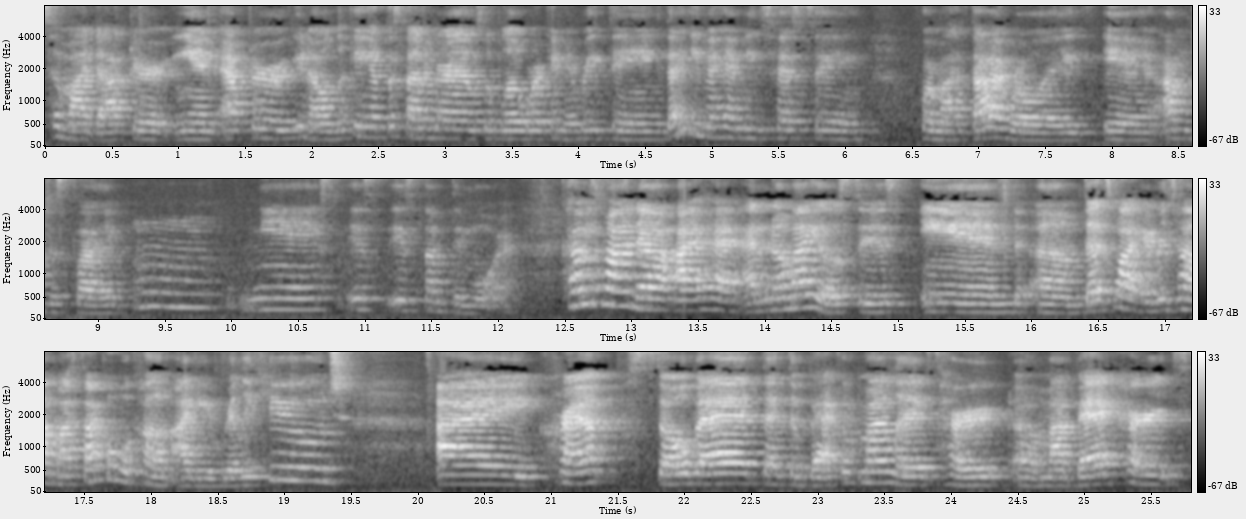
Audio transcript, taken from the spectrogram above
to my doctor. And after you know looking at the sonograms, the blood work, and everything, they even had me testing for my thyroid, and I'm just like, mm, yes, it's it's something more. Come to find out, I had adenomyosis, and um, that's why every time my cycle will come, I get really huge. I cramp so bad that the back of my legs hurt, uh, my back hurts.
